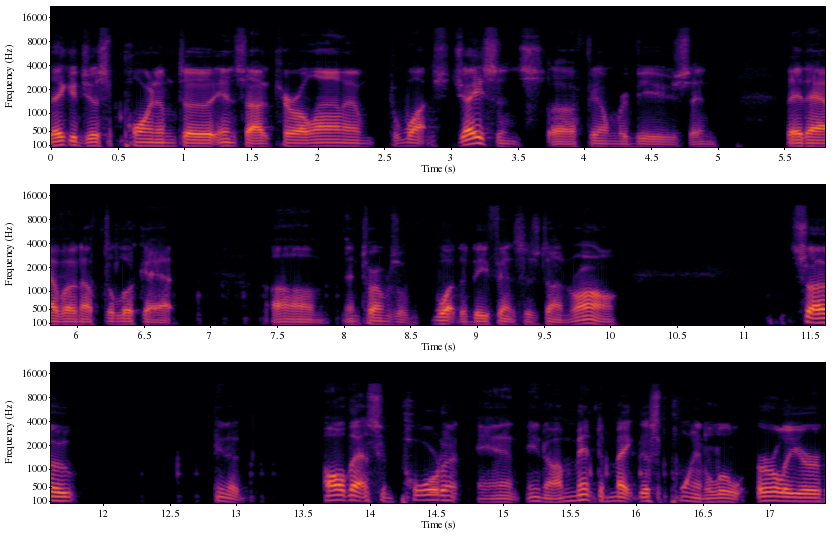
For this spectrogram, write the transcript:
they could just point them to Inside Carolina to watch Jason's uh, film reviews, and they'd have enough to look at um, in terms of what the defense has done wrong. So, you know, all that's important. And, you know, I meant to make this point a little earlier.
